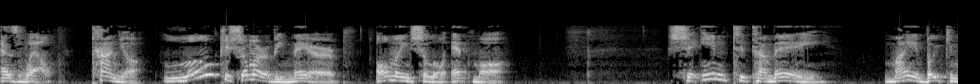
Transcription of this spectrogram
as well. Tanya Lo Kishoma Rabbi Meir Omein Shalo Etma Sheim Titamei Mayim Boikim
